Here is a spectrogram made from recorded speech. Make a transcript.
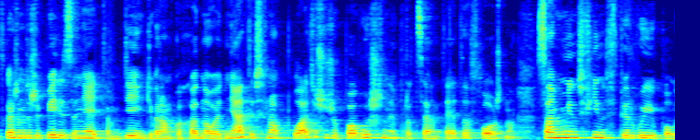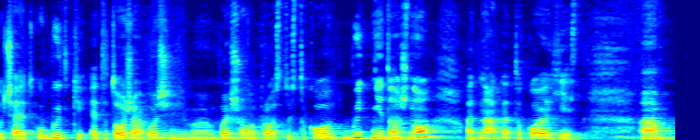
скажем, даже перезанять там деньги в рамках одного дня, ты все равно платишь уже повышенные проценты, это сложно. Сам Минфин впервые получает убытки, это тоже очень э, большой вопрос, то есть такого быть не должно, однако такое есть. А,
